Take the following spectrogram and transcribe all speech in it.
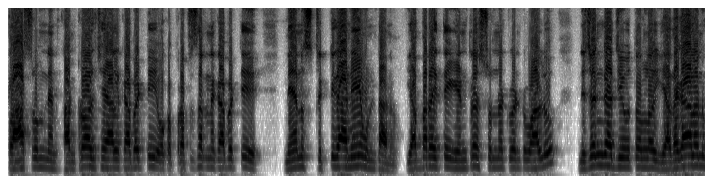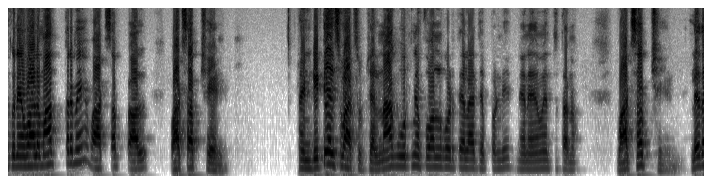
క్లాస్ రూమ్ నేను కంట్రోల్ చేయాలి కాబట్టి ఒక ప్రొఫెసర్ని కాబట్టి నేను స్ట్రిక్ట్ గానే ఉంటాను. ఎవరైతే ఇంట్రెస్ట్ ఉన్నటువంటి వాళ్ళు నిజంగా జీవితంలో ఎదగాలనుకునే వాళ్ళు మాత్రమే వాట్సాప్ కాల్ వాట్సాప్ చేయండి. అండ్ డీటెయిల్స్ వాట్సాప్ చేయాలి. నాకు ఊరికే ఫోన్లు కొడితే ఎలా చెప్పండి? నేను ఏమెత్తుతాను? వాట్సాప్ చేయండి. లేదా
